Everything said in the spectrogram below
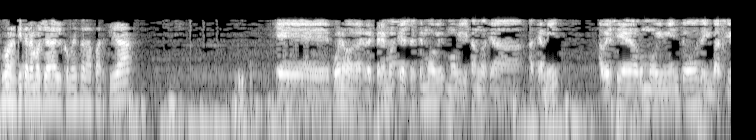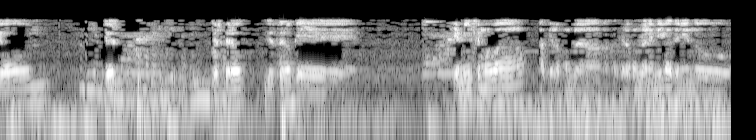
Bueno, aquí tenemos ya el comienzo de la partida. eh, bueno, esperemos que se esté movi- movilizando hacia, hacia mí, a ver si hay algún movimiento de invasión. Yo, espero, yo espero que que Min se mueva hacia la jungla, hacia la jungla enemiga teniendo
